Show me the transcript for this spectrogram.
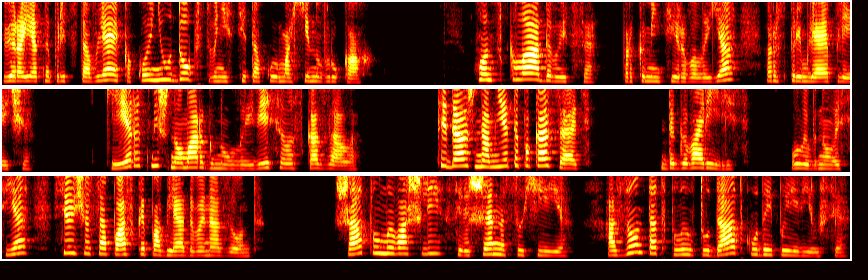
вероятно, представляя, какое неудобство нести такую махину в руках. «Он складывается», прокомментировала я, распрямляя плечи. Кера смешно моргнула и весело сказала. «Ты должна мне это показать». «Договорились», – улыбнулась я, все еще с опаской поглядывая на зонт. В шаттл мы вошли совершенно сухие, а зонт отплыл туда, откуда и появился.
